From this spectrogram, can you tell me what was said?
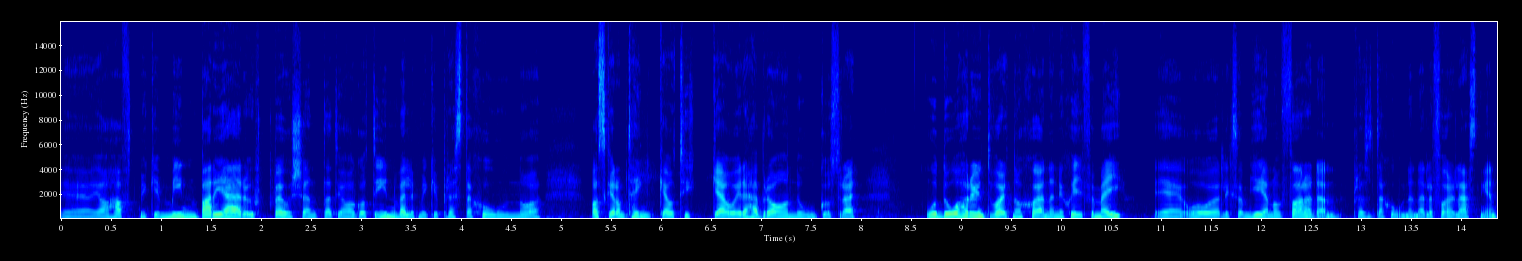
Eh, jag har haft mycket min barriär uppe och känt att jag har gått in väldigt mycket prestation och vad ska de tänka och tycka och är det här bra nog och sådär. Och då har det ju inte varit någon skön energi för mig eh, att liksom genomföra den presentationen eller föreläsningen.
